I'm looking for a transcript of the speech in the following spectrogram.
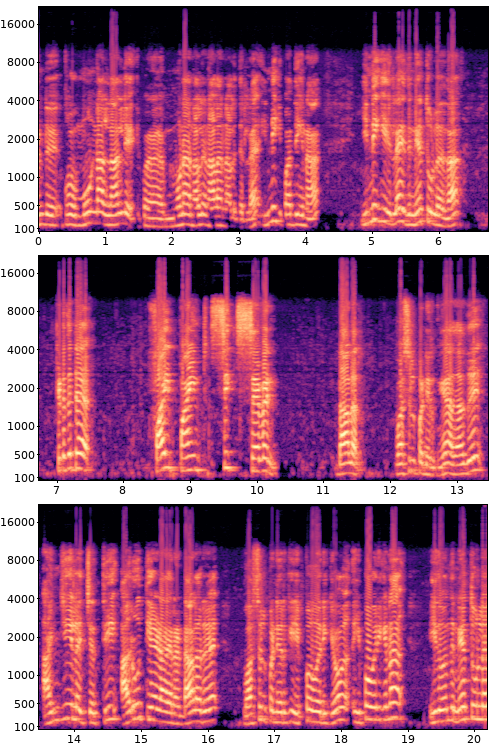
ரெண்டு இப்போ மூணு நாள் நாள்லயே இப்போ மூணாவது நாள் நாலாவது நாள் தெரியல. இன்னைக்கு பார்த்தீங்கன்னா இன்னைக்கு இல்லை இது நேற்று உள்ளது தான் கிட்டத்தட்ட five point six seven dollar வசூல் பண்ணியிருக்குங்க அதாவது அஞ்சு லட்சத்தி அறுபத்தி ஏழாயிரம் டாலரு வசூல் பண்ணியிருக்கு இப்போ வரைக்கும். இப்போ வரைக்கும்னா இது வந்து நேற்று உள்ள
